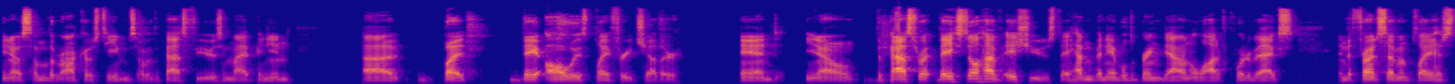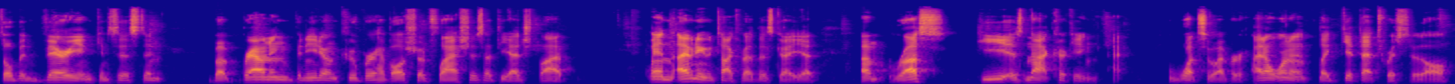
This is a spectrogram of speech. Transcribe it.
you know some of the Broncos teams over the past few years, in my opinion. Uh, but they always play for each other, and you know the pass they still have issues. They haven't been able to bring down a lot of quarterbacks, and the front seven play has still been very inconsistent. But Browning, Bonitto, and Cooper have all showed flashes at the edge spot. And I haven't even talked about this guy yet. Um, Russ, he is not cooking whatsoever. I don't want to like get that twisted at all.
